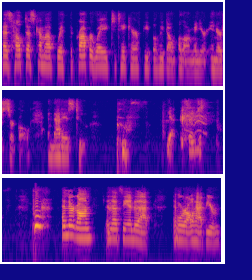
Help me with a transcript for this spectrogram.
has helped us come up with the proper way to take care of people who don't belong in your inner circle, and that is to poof. yeah, so you just poof, and they're gone, and that's the end of that, and we're all happier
